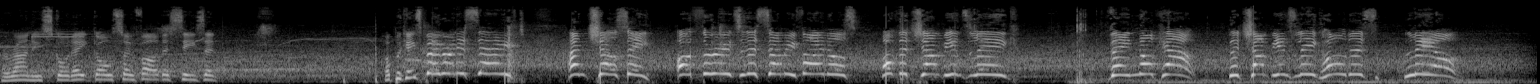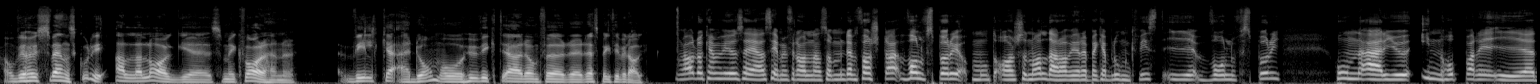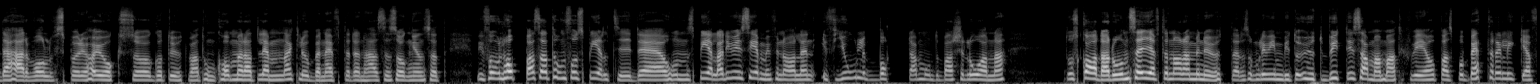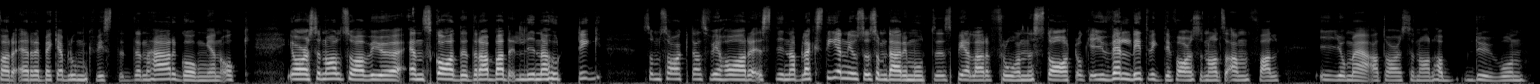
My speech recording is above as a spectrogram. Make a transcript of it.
Haran, who's scored eight goals so far this season. Up against Berger and is saved! And Chelsea are through to the semi-finals of the Champions League! They knock out the Champions League holders, Lyon! Och vi har ju svenskor i alla lag eh, som är kvar här nu. Vilka är de och hur viktiga är de för eh, respektive lag? Ja, då kan vi ju säga semifinalerna som den första, Wolfsburg mot Arsenal. Där har vi Rebecka Blomqvist i Wolfsburg. Hon är ju inhoppare i det här Wolfsburg, har ju också gått ut med att hon kommer att lämna klubben efter den här säsongen så att vi får väl hoppas att hon får speltid. Eh, hon spelade ju i semifinalen i fjol borta mot Barcelona. Då skadade hon sig efter några minuter som blev inbytt och utbytt i samma match. Vi hoppas på bättre lycka för Rebecka Blomqvist den här gången och i Arsenal så har vi ju en skadedrabbad Lina Hurtig som saknas. Vi har Stina Blackstenius som däremot spelar från start och är ju väldigt viktig för Arsenals anfall i och med att Arsenal har duon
